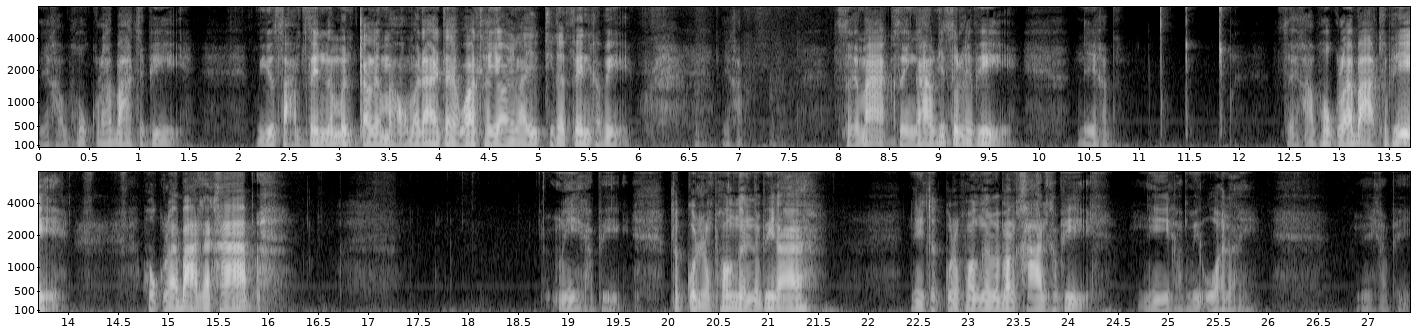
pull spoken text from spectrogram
นี่ครับหกร้อยบาทจ้ะพี่ มีอยู่สามเส้นนะเหมือนกันเลยเหมามาได้ แต่ว่าทยอยไล่ทีละเส้นครับพี่นี่ครับ สวยมากสวยงามที่สุดเลยพี่ นี่ครับ สวยครับหกร้อยบาทครับพี่หกร้อยบาทนะครับ นี่ครับพี่ตะกุดหลวงพ่อเงินนะพี่นะ นี่ตะกรุดหลวงพ่อเงินวัดบางคานครับพี่ นี่ครับมีอัวหน่อยนี่ครับพี่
